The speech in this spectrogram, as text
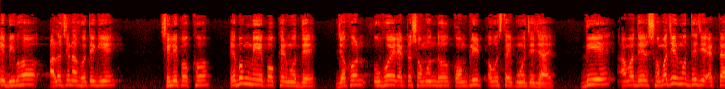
এই বিবাহ আলোচনা হতে গিয়ে ছেলে পক্ষ এবং মেয়ে পক্ষের মধ্যে যখন উভয়ের একটা সম্বন্ধ কমপ্লিট অবস্থায় পৌঁছে যায় দিয়ে আমাদের সমাজের মধ্যে যে একটা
